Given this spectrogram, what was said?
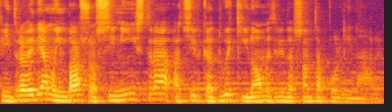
che intravediamo in basso a sinistra a circa 2 km da Sant'Apollinare.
